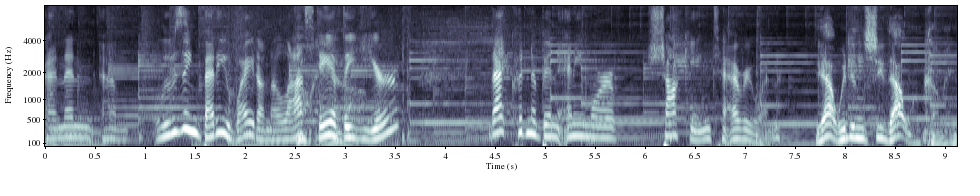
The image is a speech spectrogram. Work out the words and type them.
and then um, losing Betty White on the last Oh, day of the year. That couldn't have been any more shocking to everyone. Yeah, we didn't see that one coming.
